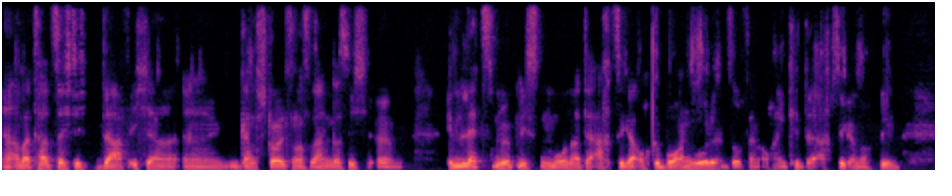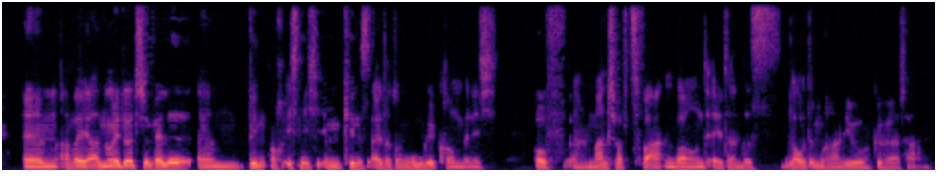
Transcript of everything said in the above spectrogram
Äh, aber tatsächlich darf ich ja äh, ganz stolz noch sagen, dass ich äh, im letztmöglichsten Monat der 80er auch geboren wurde, insofern auch ein Kind der 80er noch bin. Ähm, aber ja, Neue Deutsche Welle ähm, bin auch ich nicht im Kindesalter drum rumgekommen, wenn ich auf äh, Mannschaftsfahrten war und Eltern das laut im Radio gehört haben.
